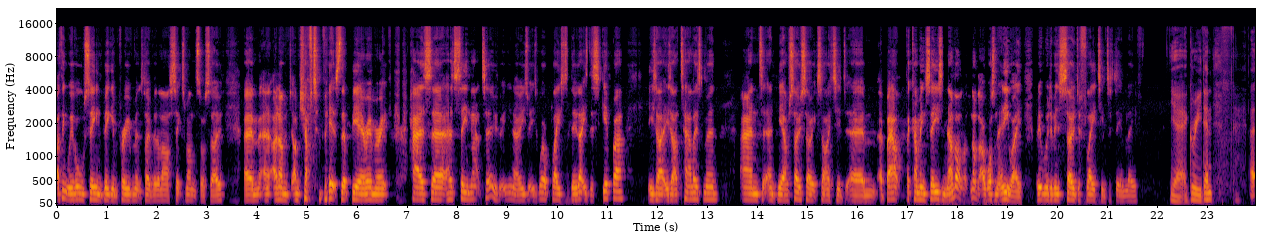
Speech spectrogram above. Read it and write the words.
I think we've all seen big improvements over the last six months or so, um, and, and, I'm I'm chuffed to bits that Pierre Emerick has uh, has seen that too. You know, he's, he's well placed to do that. He's the skipper. He's our he's our talisman. And and yeah, I'm so so excited um, about the coming season. Now, not, not that I wasn't anyway, but it would have been so deflating to see him leave. Yeah, agreed. And Uh,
